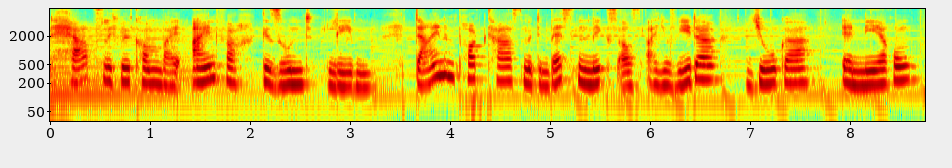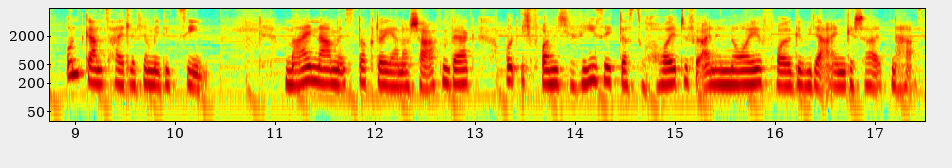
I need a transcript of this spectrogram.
herzlich willkommen bei Einfach Gesund Leben, deinem Podcast mit dem besten Mix aus Ayurveda, Yoga, Ernährung und ganzheitlicher Medizin. Mein Name ist Dr. Jana Scharfenberg und ich freue mich riesig, dass du heute für eine neue Folge wieder eingeschaltet hast.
